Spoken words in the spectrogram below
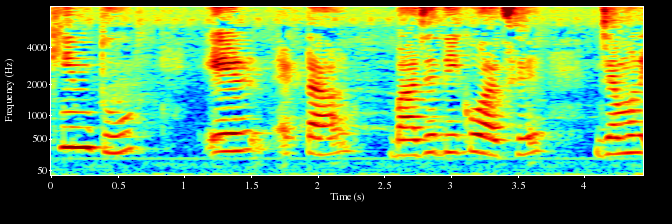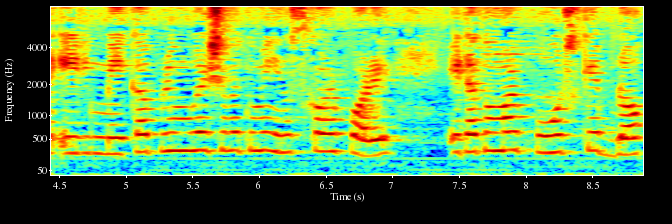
কিন্তু এর একটা বাজে দিকও আছে যেমন এই মেকআপ রিমুভার হিসেবে তুমি ইউজ করার পরে এটা তোমার পোর্সকে ব্লক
